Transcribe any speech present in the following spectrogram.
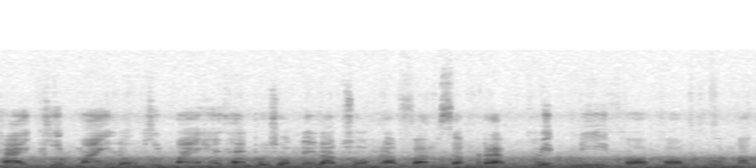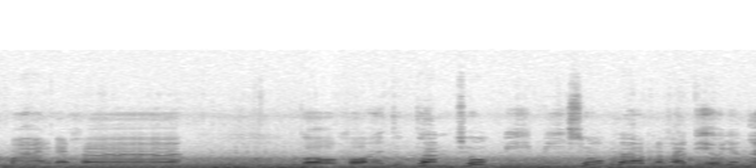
ถ่ายคลิปใหม่ลงคลิปใหม่ให้ท่านผู้ชมได้รับชมรับฟังสำหรับคลิปนี้ขอขอบคุณมาก ๆ นะคะก็ขอให้ทุกท่านโชคดีมีโชคลาภนะคะ เดี๋ยวยังไง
